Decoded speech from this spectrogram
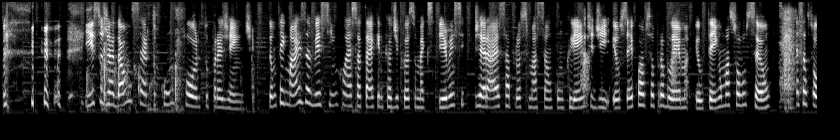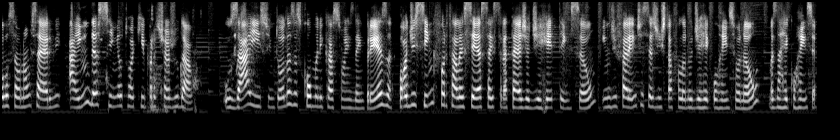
Isso já dá um certo conforto pra gente. Então tem mais a ver sim com essa técnica de customer experience, gerar essa aproximação com o cliente de eu sei qual é o seu problema, eu tenho uma solução, essa solução não serve, ainda assim eu tô aqui para te ajudar usar isso em todas as comunicações da empresa pode sim fortalecer essa estratégia de retenção, indiferente se a gente está falando de recorrência ou não, mas na recorrência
